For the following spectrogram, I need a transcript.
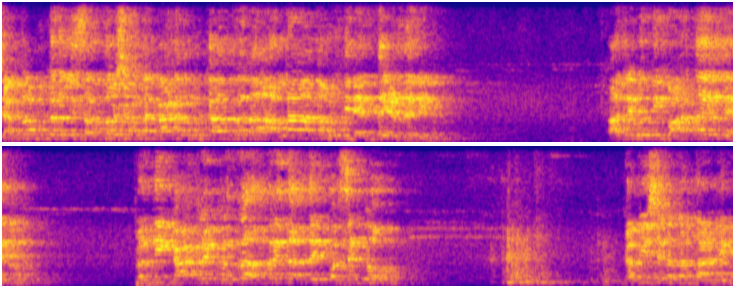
ಜನರ ಮುಖದಲ್ಲಿ ಸಂತೋಷವನ್ನ ಕಾಣದ ಮುಖಾಂತರ ನಾನು ಅಲ್ಲ ನಾನು ಹೊಡ್ತೀನಿ ಅಂತ ಹೇಳಿದೆ ನೀನು. ಆದ್ರೆ ಇವತ್ತು ನೀವು ಮಾಡ್ತಾ ಇರೋದೇನು? ಪ್ರತಿ ಕಾಂಟ್ರಾಕ್ಟ್ ಹತ್ರ ಹತ್ತರಿಂದ ಹದಿನೈದು ಪರ್ಸೆಂಟ್ ಕಮಿಷನ್ ಅನ್ನ ತಾಣ್ಲಿಕ್ಕೆ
